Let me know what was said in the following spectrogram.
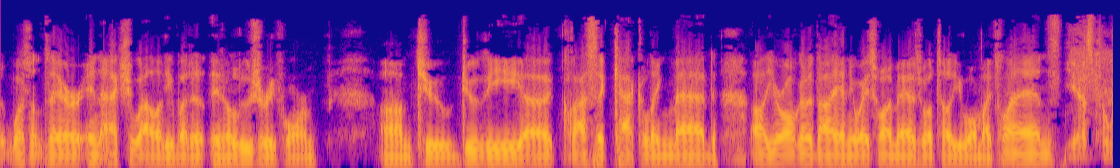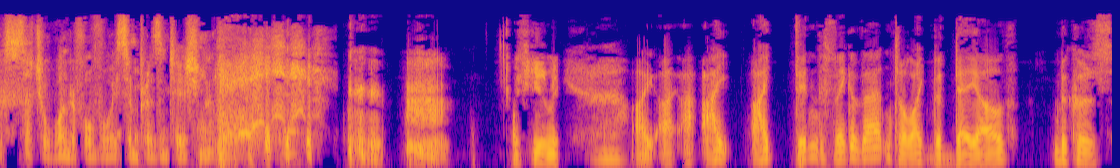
uh, wasn't there in actuality, but in illusory form. Um, to do the uh, classic cackling mad, uh, you're all gonna die anyway, so I may as well tell you all my plans. Yes, but with such a wonderful voice and presentation. excuse me, I, I, I I didn't think of that until like the day of, because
